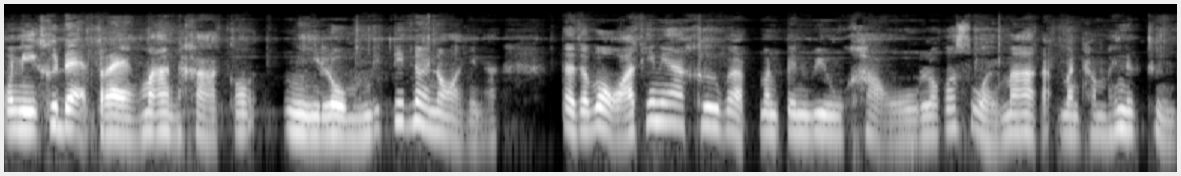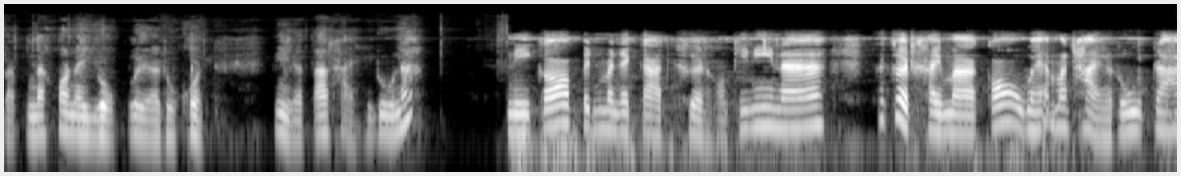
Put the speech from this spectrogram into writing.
วันนี้คือแดดแรงมากนะคะ ก็มีลมนิดๆหน่อยๆนะแต่จะบอกว่าที่เนี่ยคือแบบมันเป็นวิวเขาแล้วก็สวยมากอะ่ะมันทำให้นึกถึงแบบนครนายกเลยอะทุกคน นี่เดี๋ยวตาถ่ายให้ดูนะนี่ก็เป็นบรรยากาศเขื่อนของที่นี่นะ ถ้าเกิดใครมาก็แวะมาถ่ายรูปได้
